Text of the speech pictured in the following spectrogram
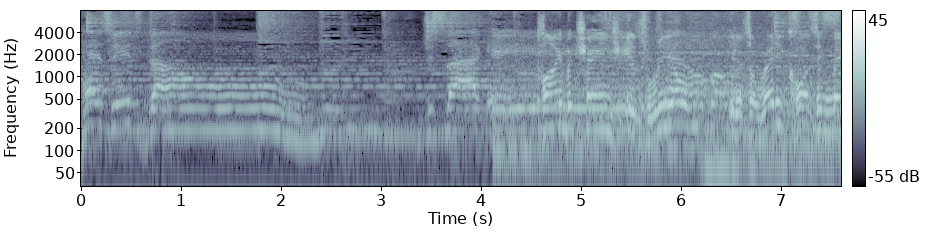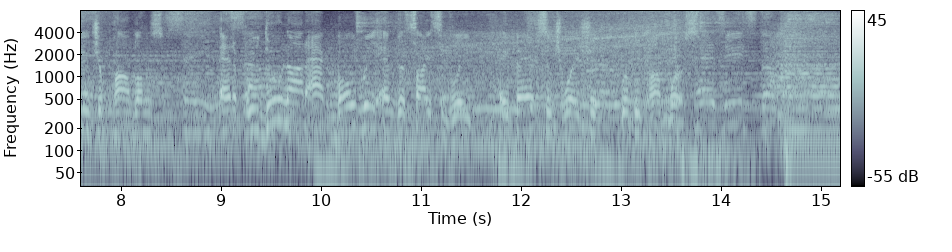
has its dawn. Climate change is real. It is already causing major problems. And if we do not act boldly and decisively, a bad situation will become worse. has its dawn.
